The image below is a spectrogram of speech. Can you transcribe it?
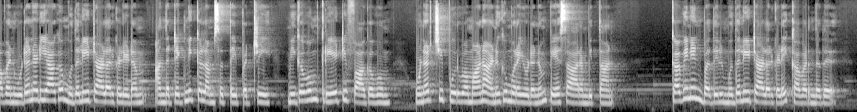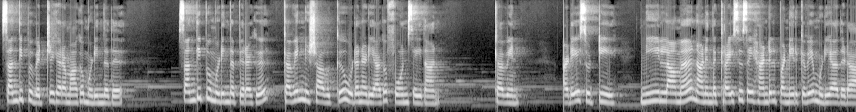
அவன் உடனடியாக முதலீட்டாளர்களிடம் அந்த டெக்னிக்கல் அம்சத்தை பற்றி மிகவும் கிரியேட்டிவாகவும் உணர்ச்சி பூர்வமான அணுகுமுறையுடனும் பேச ஆரம்பித்தான். கவினின் பதில் முதலீட்டாளர்களை கவர்ந்தது. சந்திப்பு வெற்றிகரமாக முடிந்தது. சந்திப்பு முடிந்த பிறகு கவின் நிஷாவுக்கு உடனடியாக ஃபோன் செய்தான். கவின் அடே சுட்டி நீ இல்லாமல் நான் இந்த கிரைசிஸை ஹேண்டில் பண்ணியிருக்கவே முடியாதுடா.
